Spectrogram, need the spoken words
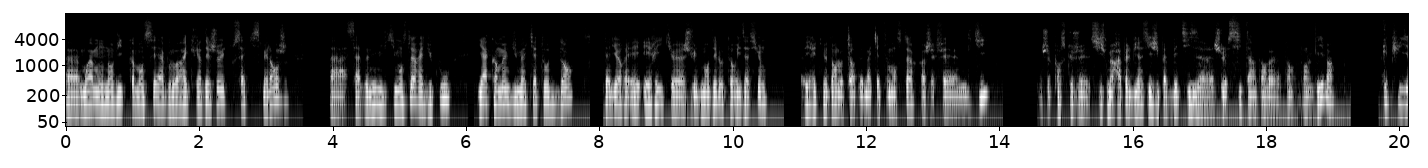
euh, moi mon envie de commencer à vouloir écrire des jeux et tout ça qui se mélange ça, ça a donné Milky Monster et du coup il y a quand même du macchiato dedans d'ailleurs Eric euh, je lui ai demandé l'autorisation Eric Nedan l'auteur de Macchiato Monster quand j'ai fait Milky je pense que je, si je me rappelle bien si j'ai pas de bêtises je le cite hein, dans le dans, le livre et puis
